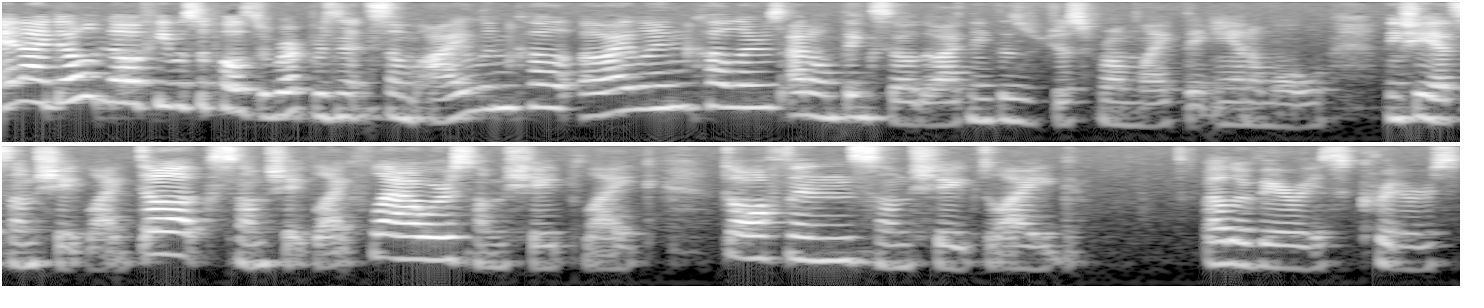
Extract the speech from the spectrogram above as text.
And I don't know if he was supposed to represent some island co island colors. I don't think so though. I think this was just from like the animal. I think she had some shaped like ducks, some shaped like flowers, some shaped like dolphins, some shaped like other various critters.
